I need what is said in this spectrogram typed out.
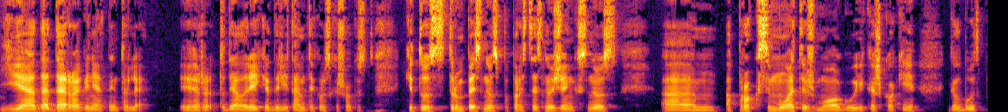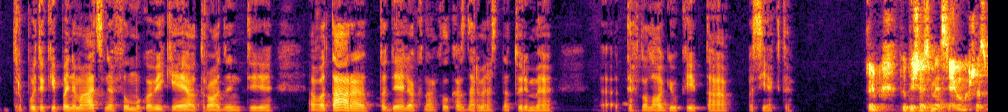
jie dar yra ganėtinai toli. Ir todėl reikia daryti tam tikrus kažkokius kitus trumpesnius, paprastesnius žingsnius, um, aproksimuoti žmogų į kažkokį galbūt truputį kaip animacinio filmuko veikėjo atrodantį avatarą, todėl jog, na, kol kas dar mes neturime uh, technologijų, kaip tą pasiekti. Taip, tad iš esmės, jeigu kažkas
